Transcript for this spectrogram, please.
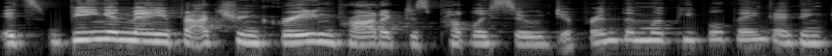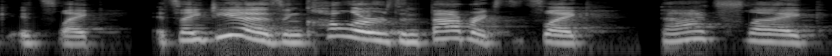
it's being in manufacturing, creating product is probably so different than what people think. I think it's like, it's ideas and colors and fabrics. It's like, that's like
